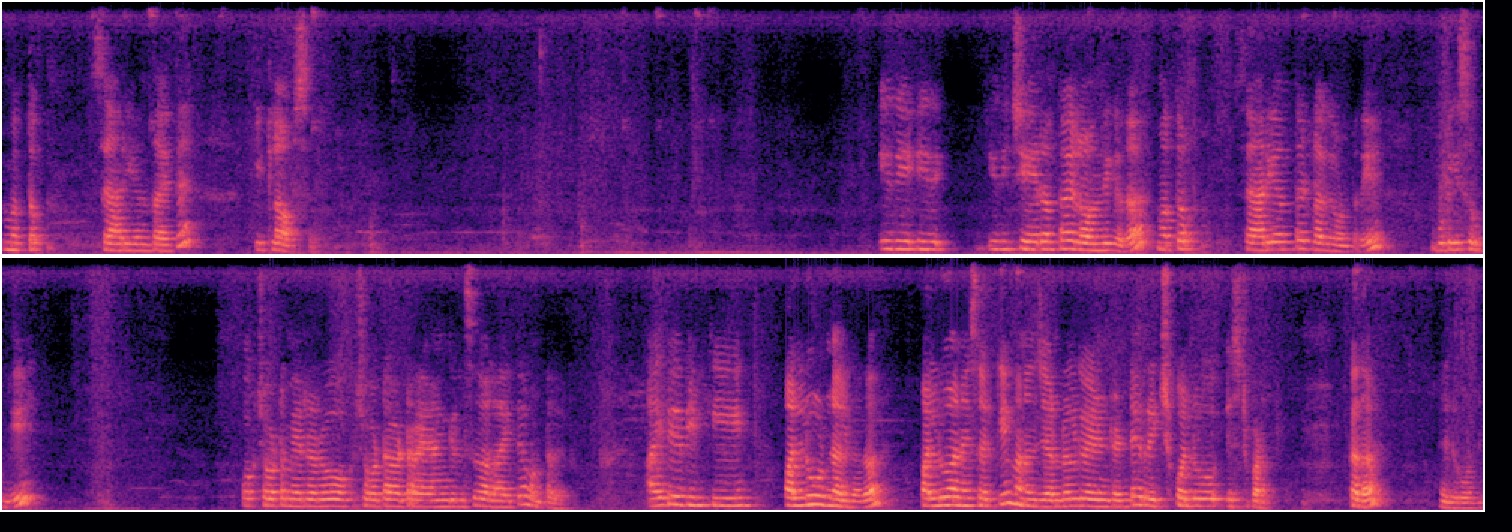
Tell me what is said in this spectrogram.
మొత్తం శారీ అంతా అయితే ఇట్లా వస్తుంది. ఇది ఇది ఇది చీర అంతా ఇలా ఉంది కదా. మొత్తం శారీ అంతా ఇట్లాగే ఉంటుంది. బుటీస్ ఉంది. ఒక చోట మిర్రర్ ఒక చోట ట్రయాంగిల్స్ అలా అయితే ఉంటుంది. అయితే దీనికి పళ్ళు ఉండాలి కదా. పళ్ళు అనేసరికి మనం జనరల్గా ఏంటంటే రిచ్ పళ్ళు ఇష్టపడతాం కదా. ఇదిగోండి.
